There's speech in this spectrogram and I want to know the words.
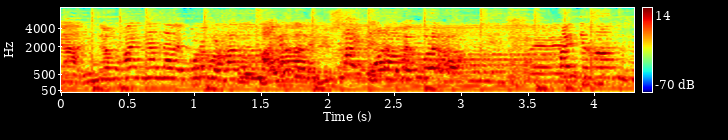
야 인정 파이팅 한 다음에 꼬리볼 하는. 파이팅 한 다음에 꼬리볼. 파이팅 하는 줄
